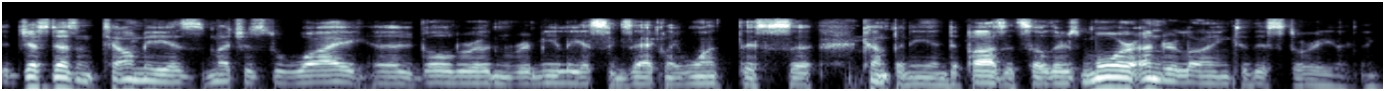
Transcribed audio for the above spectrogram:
it just doesn't tell me as much as to why uh, Gold Road and Ramelius exactly want this uh, company and deposit. So there's more underlying to this story, I think.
